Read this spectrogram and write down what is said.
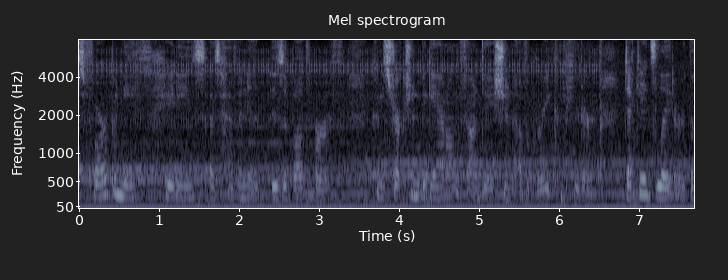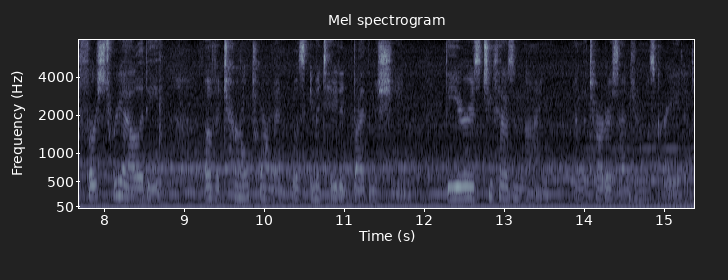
As far beneath Hades as heaven is above earth, construction began on the foundation of a great computer. Decades later, the first reality of eternal torment was imitated by the machine. The year is 2009, and the Tartarus engine was created.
